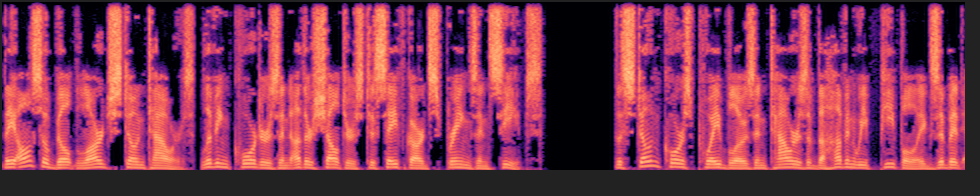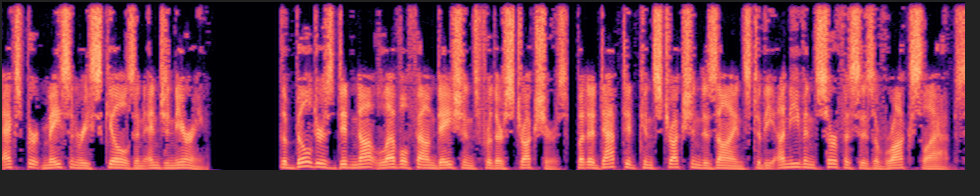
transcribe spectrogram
They also built large stone towers, living quarters and other shelters to safeguard springs and seeps. The stone course pueblos and towers of the Hovenweep people exhibit expert masonry skills and engineering. The builders did not level foundations for their structures, but adapted construction designs to the uneven surfaces of rock slabs.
